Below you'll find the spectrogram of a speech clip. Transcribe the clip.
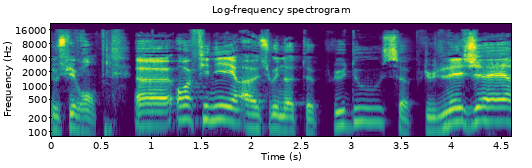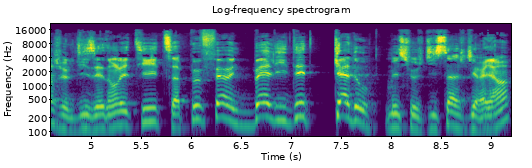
nous suivrons. Euh, on va finir euh, sur une note plus douce, plus légère. Je le disais dans les titres. Ça peut faire une belle idée de cadeau. Messieurs, je dis ça, je dis rien.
